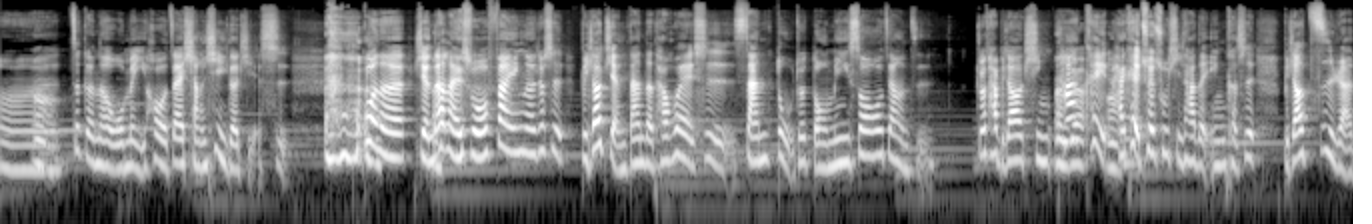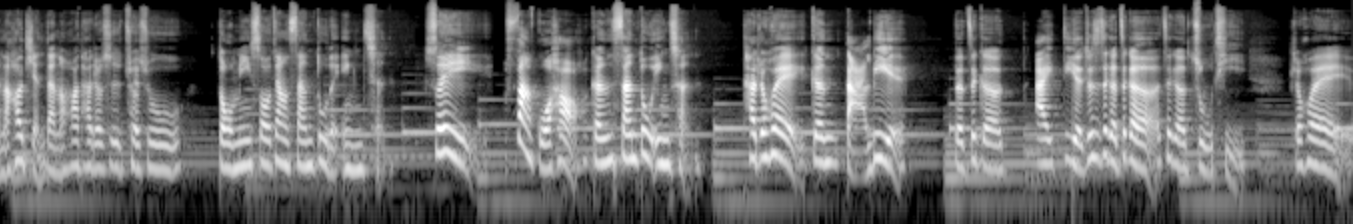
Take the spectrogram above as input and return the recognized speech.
嗯，嗯，这个呢，我们以后再详细一个解释。不过呢，简单来说，泛音呢就是比较简单的，它会是三度，就哆咪嗦这样子，就它比较轻，它可以、嗯、还可以吹出其他的音，可是比较自然，然后简单的话，它就是吹出哆咪嗦这样三度的音程。所以法国号跟三度音程，它就会跟打猎的这个 idea，就是这个这个这个主题，就会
